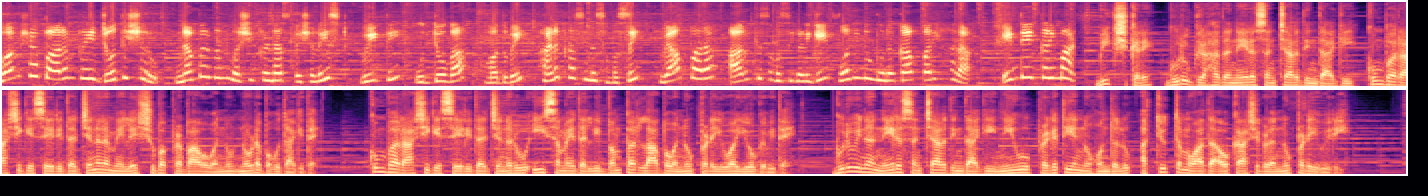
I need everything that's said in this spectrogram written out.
ವಂಶ ಪಾರಂಪರ್ಯ ಜ್ಯೋತಿಷ್ಯರು ನಂಬರ್ ಒನ್ ವಶೀಕರಣ ಸ್ಪೆಷಲಿಸ್ಟ್ ವೀತಿ ಉದ್ಯೋಗ, ಮದುವೆ, ಹಣಕಾಸಿನ ಸಮಸ್ಯೆ, ವ್ಯಾಪಾರ, ಆರೋಗ್ಯ ಸಮಸ್ಯೆಗಳಿಗೆ ಫೋನಿನ ಮೂಲಕ ಪರಿಹಾರ. ಎಂದೇ ಕರೆ ಮಾಡಿ ವೀಕ್ಷಕರೇ, ಗುರುಗ್ರಹದ ನೇರ ಸಂಚಾರದಿಂದಾಗಿ ಕುಂಭ ರಾಶಿಗೆ ಸೇರಿದ ಜನರ ಮೇಲೆ ಶುಭ ಪ್ರಭಾವವನ್ನು ನೋಡಬಹುದಾಗಿದೆ. ಕುಂಭ ರಾಶಿಗೆ ಸೇರಿದ ಜನರು ಈ ಸಮಯದಲ್ಲಿ ಬಂಪರ್ ಲಾಭವನ್ನು ಪಡೆಯುವ ಯೋಗವಿದೆ. ಗುರುವಿನ ನೇರ ಸಂಚಾರದಿಂದಾಗಿ ನೀವು ಪ್ರಗತಿಯನ್ನು ಹೊಂದಲು ಅತ್ಯುತ್ತಮವಾದ ಅವಕಾಶಗಳನ್ನು ಪಡೆಯುವಿರಿ.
